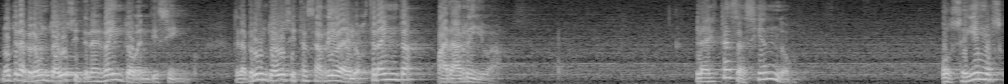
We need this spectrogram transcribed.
no te la pregunto a vos si tenés 20 o 25, te la pregunto a vos si estás arriba de los 30 para arriba. ¿La estás haciendo? ¿O seguimos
